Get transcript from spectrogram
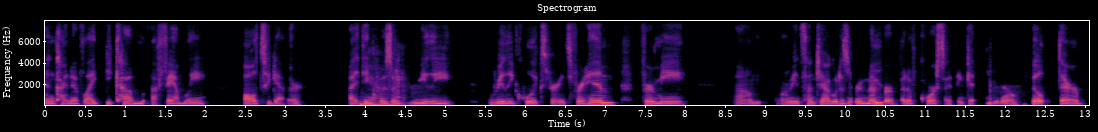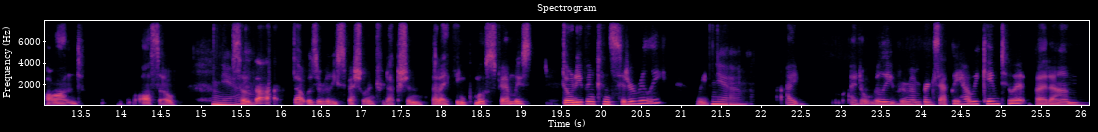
and kind of like become a family all together. I think yeah. was a really, really cool experience for him, for me. Um, I mean, Santiago doesn't remember, but of course, I think it you know built their bond also. Yeah. So that that was a really special introduction that I think most families don't even consider really. We yeah. I I don't really remember exactly how we came to it, but um,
